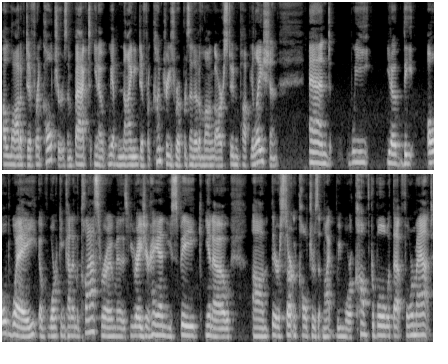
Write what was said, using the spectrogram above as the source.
a lot of different cultures. In fact, you know, we have 90 different countries represented among our student population. And we, you know, the old way of working kind of in the classroom is you raise your hand, you speak, you know, um, there are certain cultures that might be more comfortable with that format.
